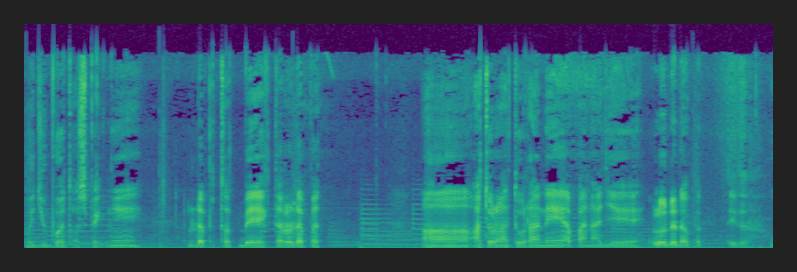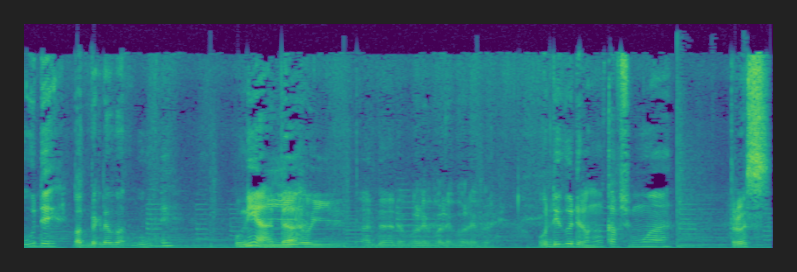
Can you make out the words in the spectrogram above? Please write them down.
Baju buat ospeknya Lo dapet tote bag Ntar lo dapet eh, aturan-aturannya apaan aja Lu udah dapet itu? Udah Tote bag dapat? Udah Oh Ini iya, ada Oh iya, ada, ada. Boleh, boleh, boleh, boleh. Udah gue udah lengkap semua Terus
